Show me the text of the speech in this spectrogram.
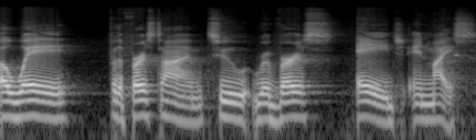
a way for the first time to reverse age in mice.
